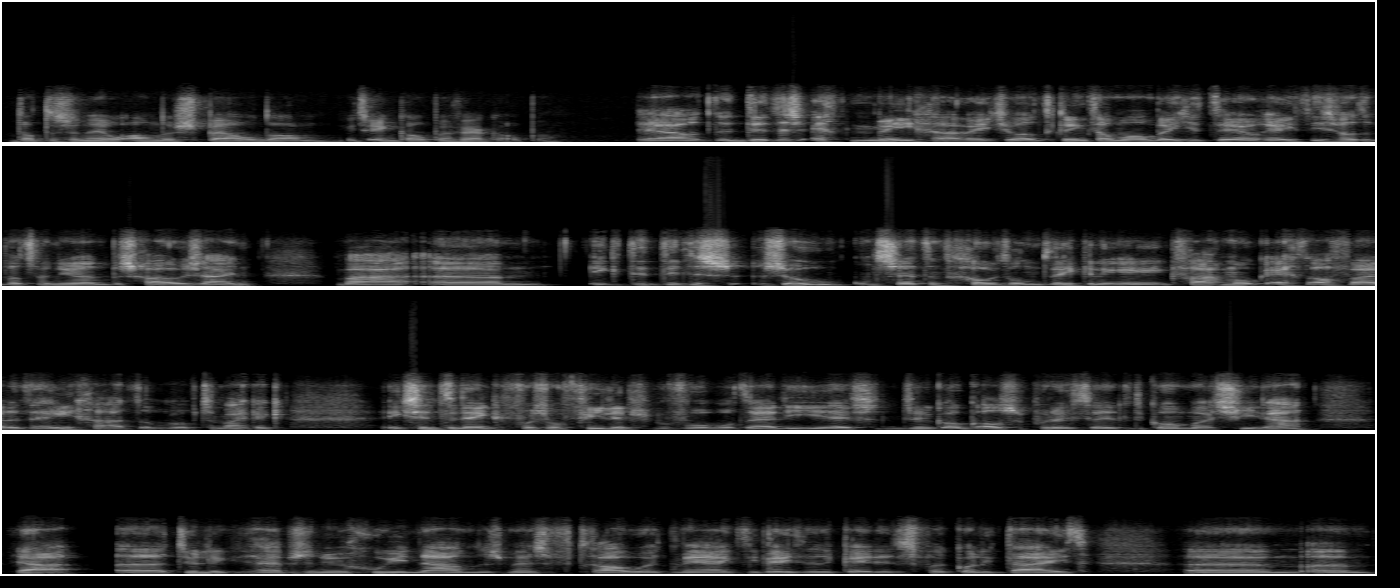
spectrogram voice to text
Dat is een heel ander spel dan iets inkopen en verkopen. Ja, dit is echt mega, weet je wel. Het klinkt allemaal een beetje theoretisch wat, wat we nu aan het beschouwen zijn. Maar um, ik, dit, is zo'n ontzettend grote ontwikkeling. Ik vraag me ook echt af waar dit heen gaat op, op termijn. Kijk, ik zit te denken voor zo'n Philips bijvoorbeeld. Hè, die heeft natuurlijk ook al zijn producten te komen uit China. Ja, Natuurlijk uh, hebben ze nu een goede naam, dus mensen vertrouwen het merk. Die weten, oké, dit is van kwaliteit. Um, um,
